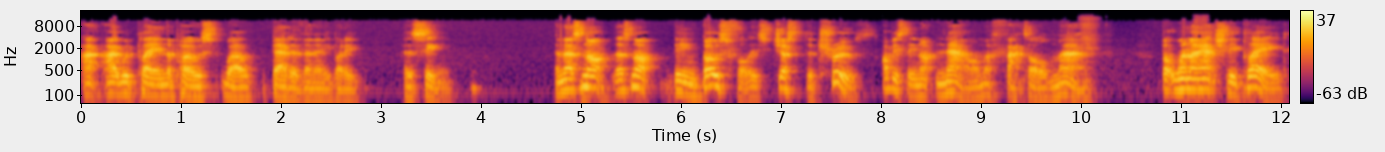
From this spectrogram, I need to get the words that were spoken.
I, I would play in the post well better than anybody has seen. And that's not that's not being boastful. It's just the truth. Obviously, not now. I'm a fat old man. But when I actually played,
